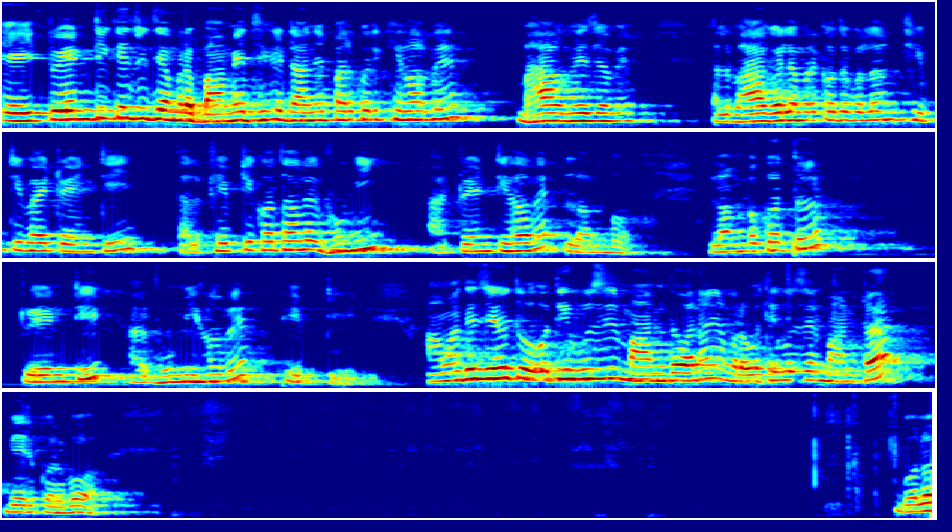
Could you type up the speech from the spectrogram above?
এই টোয়েন্টিকে যদি আমরা বামে থেকে ডানে পার করি, কী হবে? ভাগ হয়ে যাবে। তাহলে ভাগ হলে আমরা কত বললাম? ফিফটি বাই টোয়েন্টি তাহলে ফিফটি কত হবে? ভূমি। আর টোয়েন্টি হবে লম্ব। লম্ব কত? টোয়েন্টি আর ভূমি হবে ফিফটি আমাদের যেহেতু অতিভুজের মান দেওয়া নয় আমরা অতিভুজের মানটা বের করব। বলো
